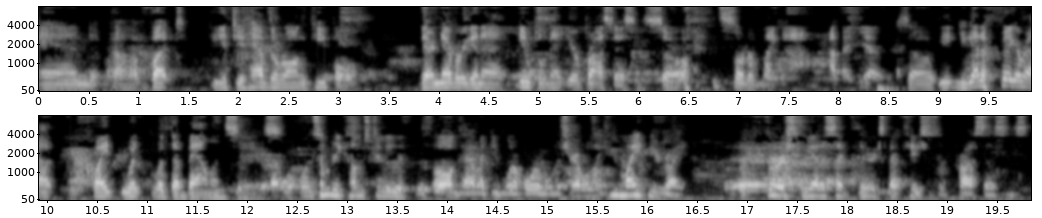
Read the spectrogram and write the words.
And, uh, but if you have the wrong people, they're never going to implement your processes. So it's sort of like, Uh, yeah. so you, you got to figure out quite what, what the balance is. When- somebody comes to me with, with "Oh God, my people are horrible, they're terrible," was like, "You might be right, but first we got to set clear expectations of processes,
